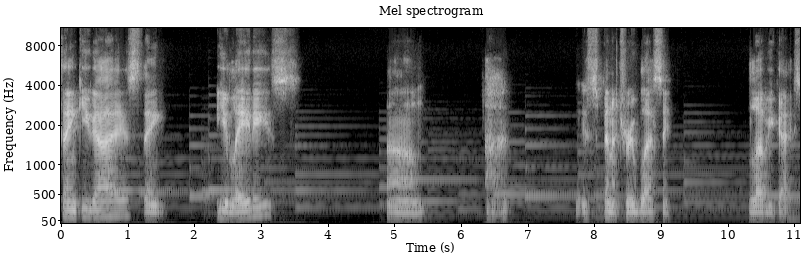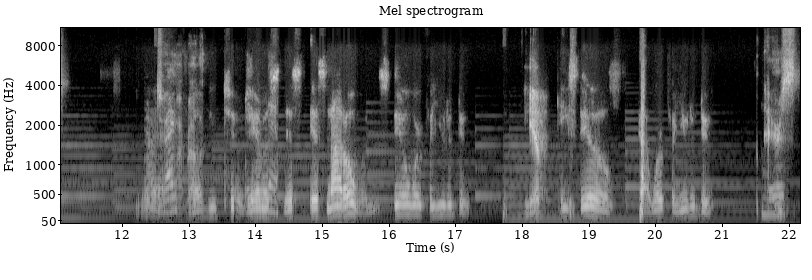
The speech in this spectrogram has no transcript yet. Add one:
thank you guys thank you ladies um uh, it's been a true blessing. Love you guys. yeah. That's right. My brother. Love you too, Jim. It's, it's it's not over. There's still work for you to do. Yep. He still got work for you to do, There's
